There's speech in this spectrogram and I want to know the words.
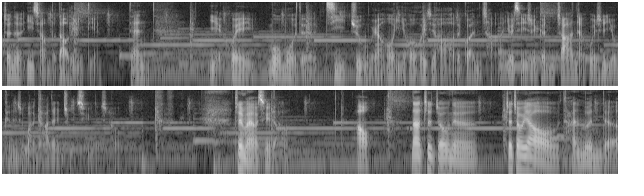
真的意想不到的一点，但也会默默的记住，然后以后会去好好的观察，尤其是跟渣男或者是有可能是玩卡的人出去的时候，真蛮有趣的哈。好，那这周呢，这周要谈论的，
